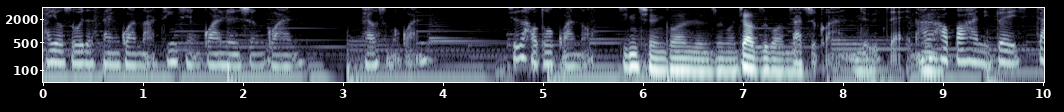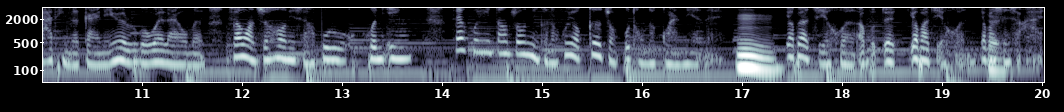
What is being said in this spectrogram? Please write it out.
还有所谓的三观嘛，金钱观、人生观，还有什么观？其实好多关哦，金钱观、人生观、价值观、价值观，对不对？然后还有包含你对家庭的概念，因为如果未来我们交往之后，你想要步入婚姻，在婚姻当中，你可能会有各种不同的观念，哎，嗯，要不要结婚？啊，不对，要不要结婚？要不要生小孩？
